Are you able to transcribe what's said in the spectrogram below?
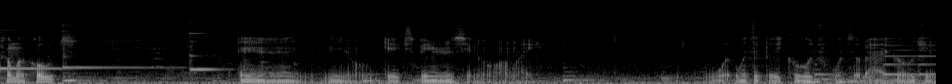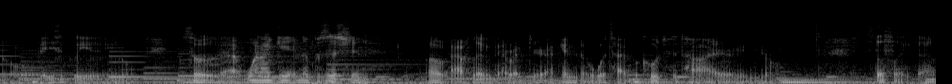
become a coach and you know get experience you know on like what, what's a good coach what's a bad coach you know basically you know so that when I get in a position of athletic director I can know what type of coaches to hire you know stuff like that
